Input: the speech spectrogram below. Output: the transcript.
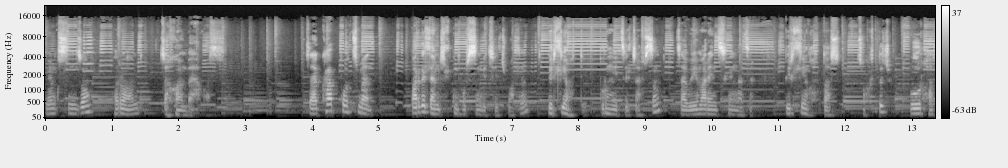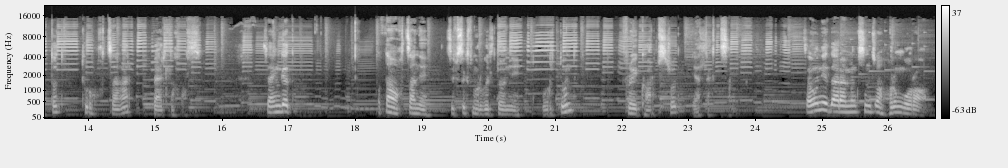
1920 онд зохион байгуулсан. За Каппуц маань бараг л амжилтанд хүрсэн гэж хэлж болно. Берлин хотыг бүрэн эзэлж авсан. За Веймарын засгийн газар Берлин хотоос зугтаж өөр хотод төр хугацаагаар байрлах болсон. За ингээд удаан хугацааны зэвсэгт мөргөлдөөний үр дүнд Freikorps руу ялагдсан. За үүний дараа 1923 онд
